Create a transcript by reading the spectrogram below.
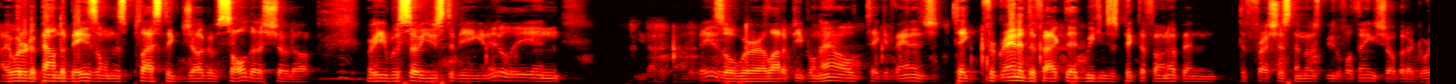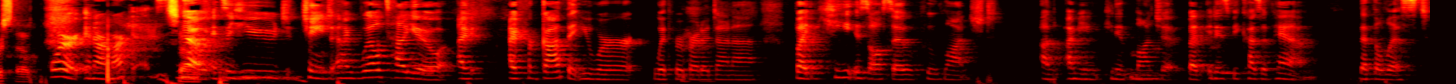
"I ordered a pound of basil, and this plastic jug of sawdust showed up," where he was so used to being in Italy and. You got a pound of basil, where a lot of people now take advantage, take for granted the fact that we can just pick the phone up and the freshest and most beautiful things show up at our doorstep. Or in our markets. So. No, it's a huge change. And I will tell you, I, I forgot that you were with Roberto Donna but he is also who launched. Um, I mean, he didn't launch it, but it is because of him that the list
